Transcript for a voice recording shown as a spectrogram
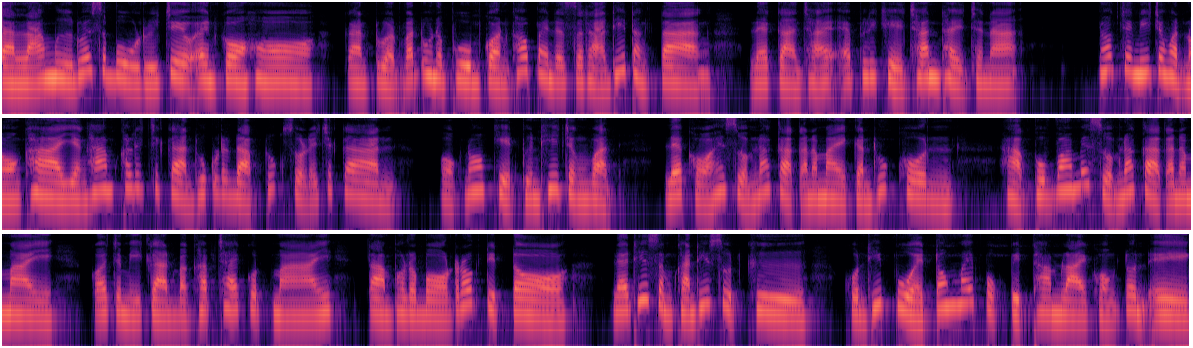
การล้างมือด้วยสบู่หรือเจลแอลกอฮอล์การตรวจวัดอุณหภูมิก่อนเข้าไปในสถานที่ต่างๆ และการใช้แอปพลิเคชันไทยชนะ นอกจากนี้จังหวัดหนองคายยังห้ามข้าราชการทุกระดับทุกส่วนราชการ ออกนอกเขตพื้นที่จังหวัด และขอให้สวมหน้ากากอนามัยกันทุกคน หากพบว่าไม่สวมหน้ากากอนามัย ก็จะมีการบังคับใช้กฎหมาย ตามพรบโรคติดต่อ และที่สำคัญที่สุดคือ คนที่ป่วยต้องไม่ปกปิดไทม์ไลน์ของตนเอง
